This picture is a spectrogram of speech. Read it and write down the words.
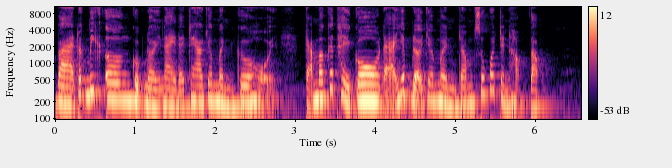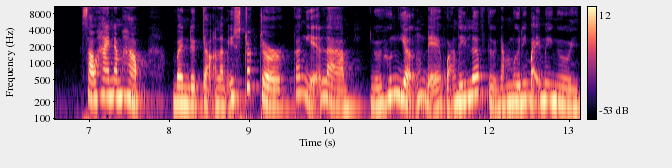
và rất biết ơn cuộc đời này đã trao cho mình cơ hội. Cảm ơn các thầy cô đã giúp đỡ cho mình trong suốt quá trình học tập. Sau 2 năm học, mình được chọn làm instructor, có nghĩa là người hướng dẫn để quản lý lớp từ 50 đến 70 người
